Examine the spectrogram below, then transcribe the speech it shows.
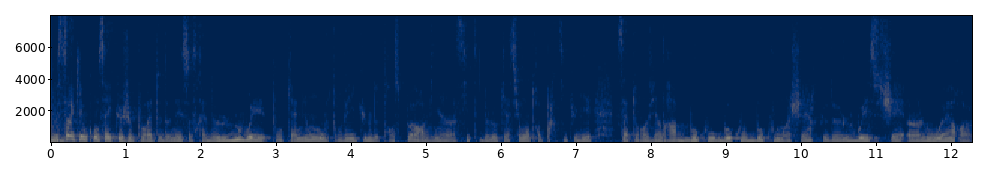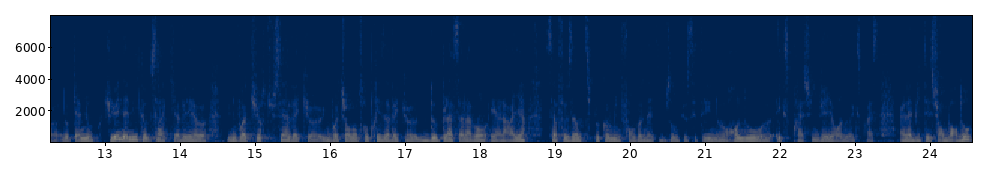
Le cinquième conseil que je pourrais te donner, ce serait de louer ton camion ou ton véhicule de transport via un site de location entre particuliers. Ça te reviendra beaucoup, beaucoup, beaucoup moins cher que de louer chez un loueur euh, de camion. J'ai une amie comme ça qui avait une voiture, tu sais, avec une voiture d'entreprise avec euh, deux places à l'avant et à l'arrière, ça faisait un petit peu comme une fourgonnette. Il me semble que c'était une Renault euh, Express, une vieille Renault Express. Elle habitait sur Bordeaux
